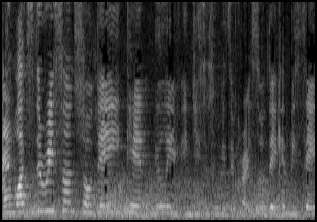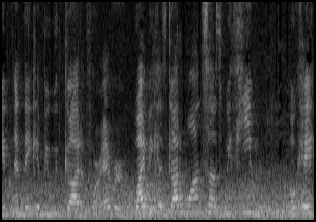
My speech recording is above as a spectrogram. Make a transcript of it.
And what's the reason? So they can believe in Jesus who is the Christ, so they can be saved and they can be with God forever. Why? Because God wants us with Him, okay?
